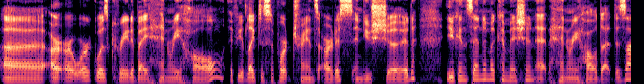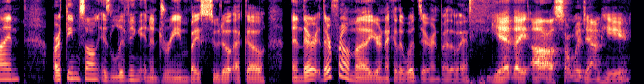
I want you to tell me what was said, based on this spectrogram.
Uh, our artwork was created by Henry Hall. If you'd like to support trans artists, and you should, you can send him a commission at henryhall.design. Our theme song is Living in a Dream by Pseudo Echo, and they're they're from uh, your neck of the woods, Aaron, by the way. Yeah, they are somewhere down here.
